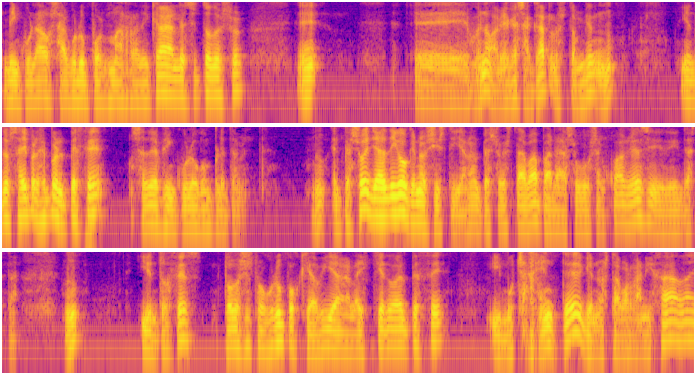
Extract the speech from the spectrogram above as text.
vinculados a grupos más radicales y todo eso, eh, eh, bueno, había que sacarlos también, ¿no? Y entonces ahí, por ejemplo, el PC se desvinculó completamente. El PSOE ya digo que no existía, ¿no? El PSOE estaba para sus enjuagues y, ya está. Y entonces todos estos grupos que había a la izquierda del PC y mucha gente que no estaba organizada,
